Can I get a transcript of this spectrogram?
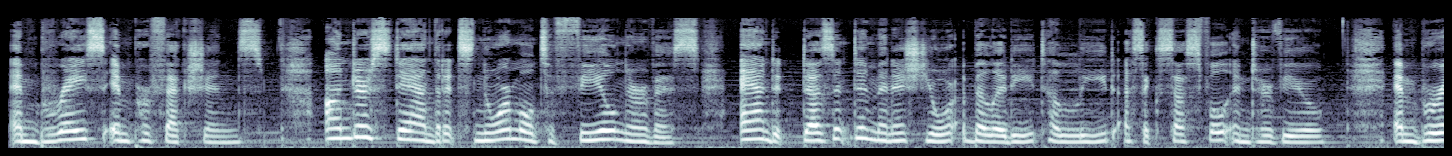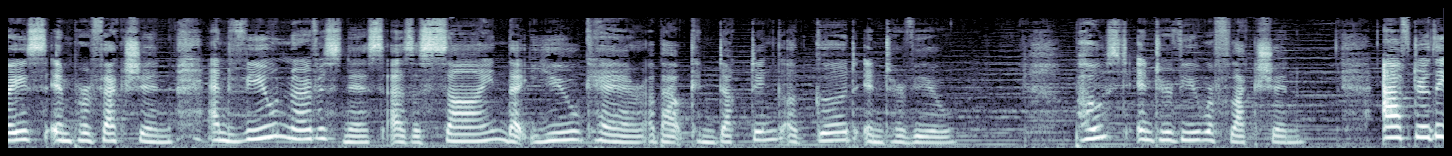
Embrace imperfections. Understand that it's normal to feel nervous, and it doesn't diminish your ability to lead a successful interview. Embrace imperfection and view nervousness as a sign that you care about conducting a good interview. Post interview reflection. After the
